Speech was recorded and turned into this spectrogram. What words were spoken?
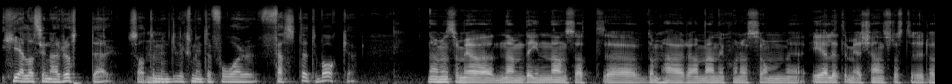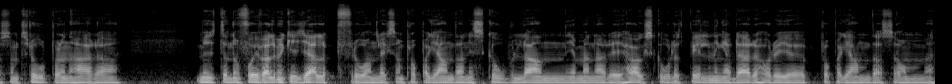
hela sina rötter så att mm. de liksom inte får fäste tillbaka. Nej, men som jag nämnde innan så att uh, de här människorna som är lite mer känslostyrda och som tror på den här uh, myten, de får ju väldigt mycket hjälp från liksom, propagandan i skolan. Jag menar i högskoleutbildningar där har du ju propaganda som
